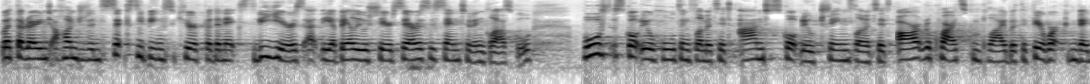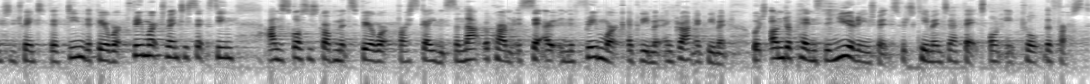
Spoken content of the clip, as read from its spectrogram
with around 160 being secured for the next three years at the Abellio Shared Services Centre in Glasgow Both ScotRail Holdings Limited and ScotRail Trains Limited are required to comply with the Fair Work Convention 2015, the Fair Work Framework 2016 and the Scottish Government's Fair Work First Guidance. And that requirement is set out in the Framework Agreement and Grant Agreement, which underpins the new arrangements which came into effect on April the 1st.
